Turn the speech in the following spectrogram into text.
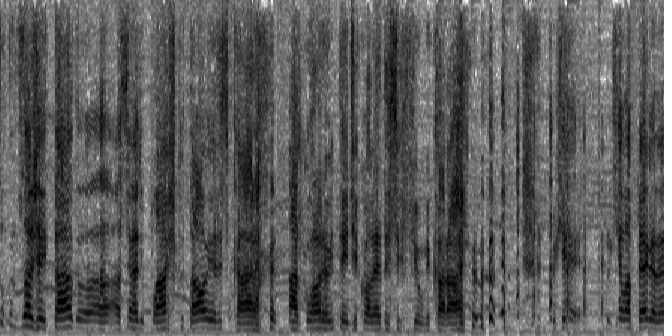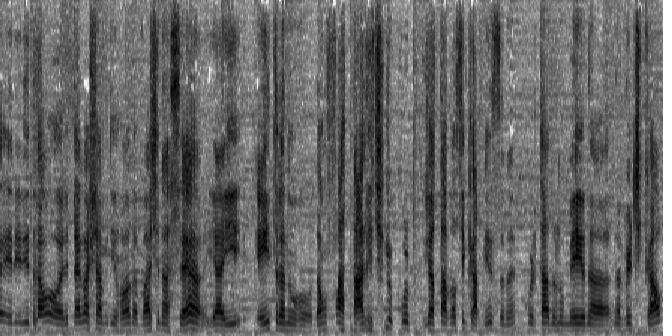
Tudo desajeitado, a, a serra de plástico e tal, e eles, cara, agora eu entendi qual é desse filme, caralho. porque, porque ela pega, né? Ele, ele dá ele pega uma chave de roda, bate na serra, e aí entra no. dá um fatality no corpo que já tava sem cabeça, né? Cortado no meio na, na vertical.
